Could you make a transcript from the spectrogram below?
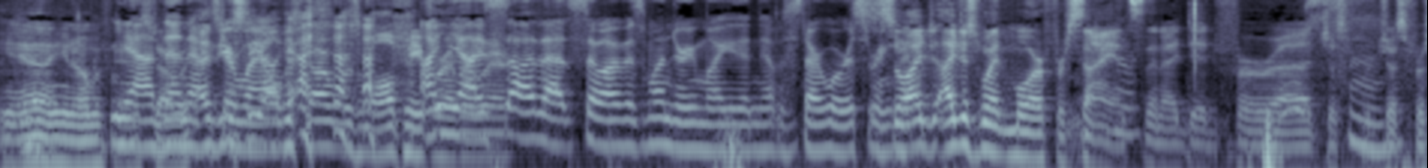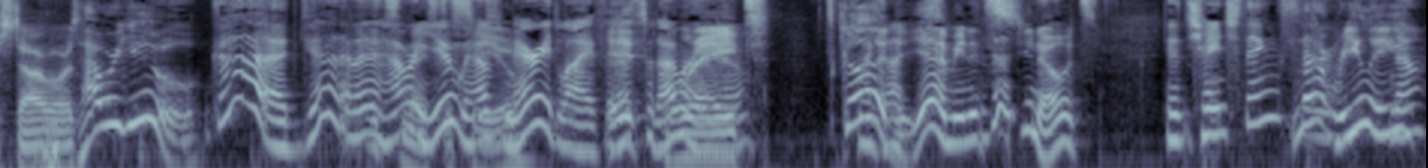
yeah, you know, I'm a fan of Yeah, Star then Wars. as you after a see all the. Star Wars wallpaper I, yeah, I saw that, so I was wondering why you didn't have a Star Wars ring. So I, I just went more for science than I did for uh, just for, just for Star Wars. How are you? good, good. I mean, It's how are nice to you? see How's you. married life? That's it's what I want to know. great. It's good. God. yeah, I mean, it's it? you know, it's Did it change things? not or- really. No,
